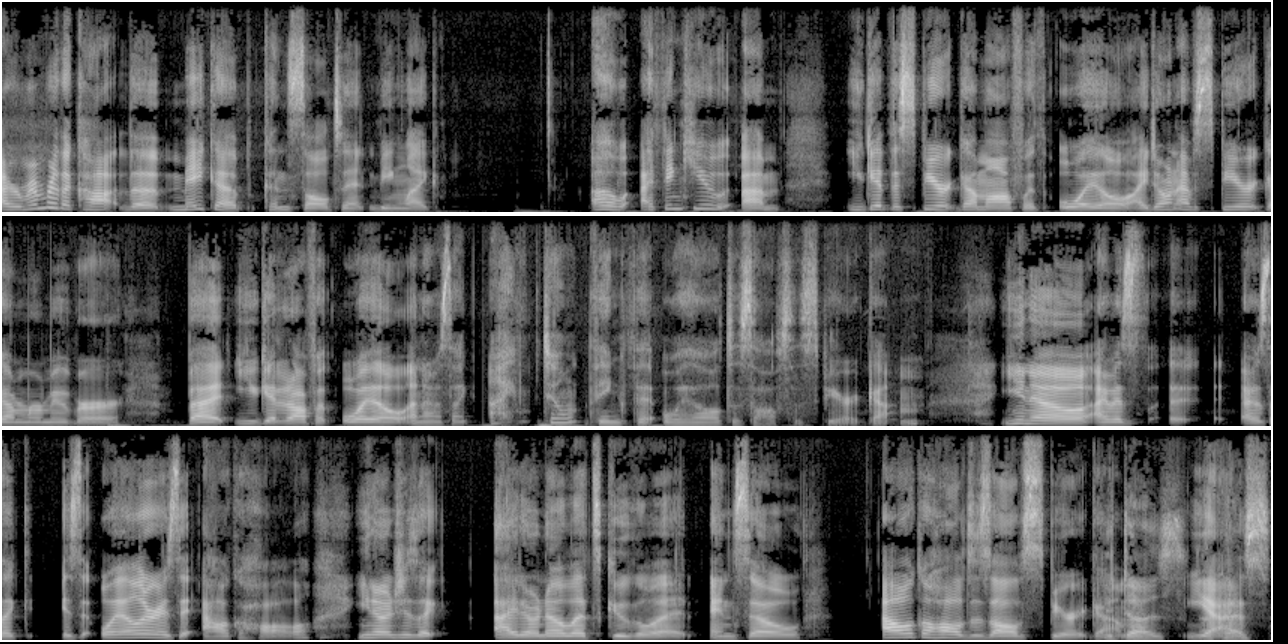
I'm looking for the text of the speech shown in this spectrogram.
I remember the co- the makeup consultant being like, "Oh, I think you um you get the spirit gum off with oil. I don't have spirit gum remover, but you get it off with oil." And I was like, "I don't think that oil dissolves the spirit gum." You know, I was uh, I was like, "Is it oil or is it alcohol?" You know, and she's like, "I don't know, let's google it." And so alcohol dissolves spirit gum. It does. Okay. Yes.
